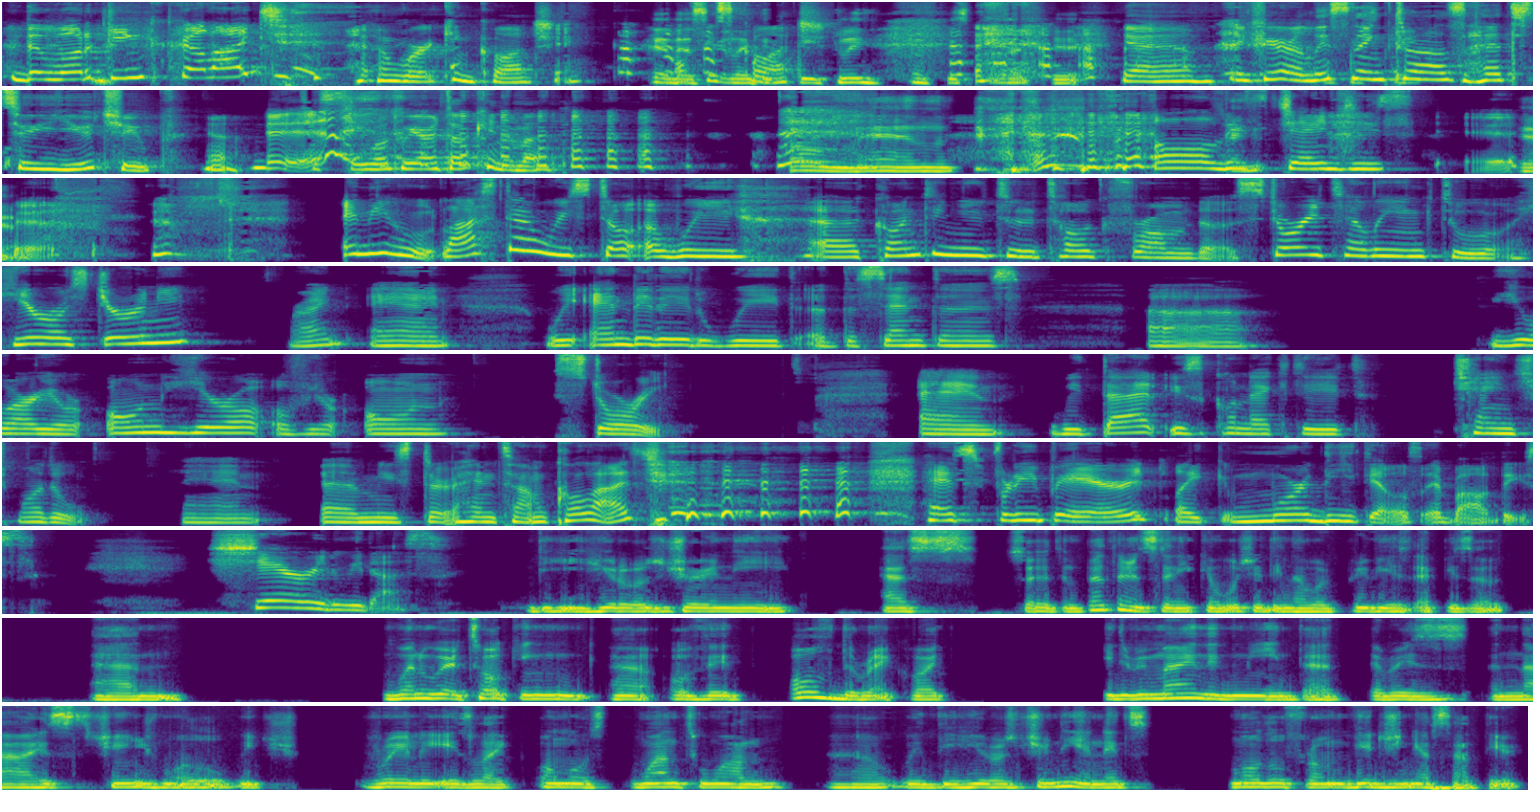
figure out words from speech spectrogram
the working collage. working collaging. Yeah, that's Office like collage. quickly. Office collage, yeah. Yeah, if you're listening to us, head to YouTube. Yeah, to see what we are talking about. Oh man. All these changes. Yeah. Anywho, last time we sto- uh, we uh, continued to talk from the storytelling to hero's journey, right? And we ended it with uh, the sentence, uh, "You are your own hero of your own story," and with that is connected change model, and uh, Mr. Handsome Kolaj has prepared like more details about this share it with us. The hero's journey has certain patterns, and you can watch it in our previous episode. And when we're talking uh, of it off the record, it reminded me that there is a nice change model which really is like almost one to one with the hero's journey, and it's model from Virginia Satir.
